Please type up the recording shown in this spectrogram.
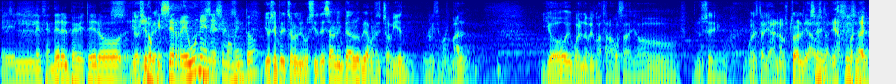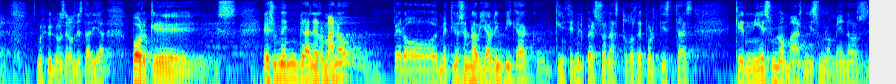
el encender el pebetero, Yo lo siempre- que se reúne en ese momento. Yo siempre he dicho lo mismo, si de esa Olimpiada lo hubiéramos hecho bien, lo hicimos mal, yo igual no vengo a Zaragoza, yo no sé, igual, estaría en Australia Sí, o estaría sí, por sí. ahí, no sé dónde estaría, porque es, es un gran hermano, pero metidos en una villa olímpica, con 15.000 personas, todos deportistas, que ni es uno más ni es uno menos,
